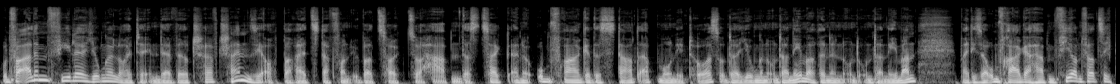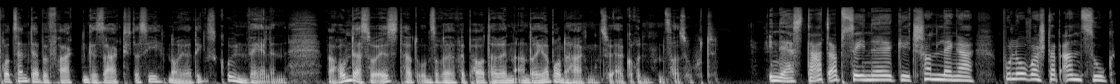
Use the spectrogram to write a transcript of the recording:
Und vor allem viele junge Leute in der Wirtschaft scheinen sie auch bereits davon überzeugt zu haben. Das zeigt eine Umfrage des Start-up-Monitors unter jungen Unternehmerinnen und Unternehmern. Bei dieser Umfrage haben 44 Prozent der Befragten gesagt, dass sie neuerdings grün wählen. Warum das so ist, hat unsere Reporterin Andrea Bonhagen zu ergründen versucht. In der Start-up-Szene gilt schon länger Pullover statt Anzug.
